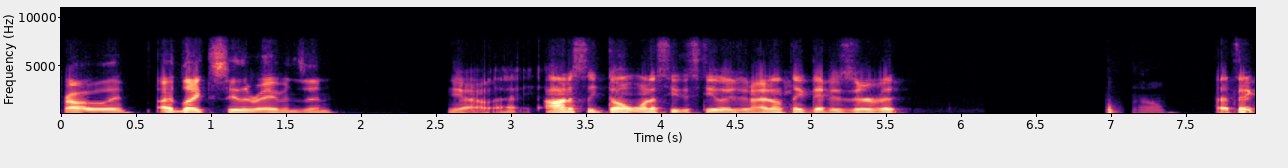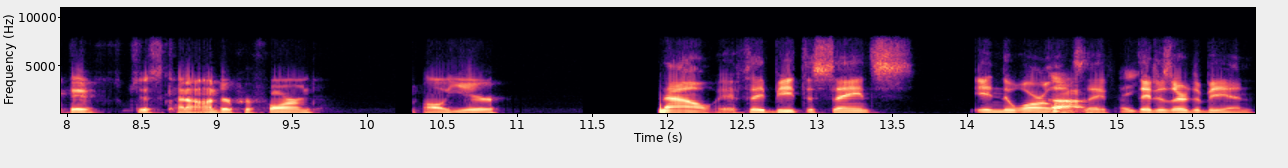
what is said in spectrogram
Probably. I'd like to see the Ravens in. Yeah, I honestly don't want to see the Steelers in. I don't think they deserve it. No. I think they've just kind of underperformed all year. Now, if they beat the Saints in New Orleans, Ah, they they deserve to be in.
